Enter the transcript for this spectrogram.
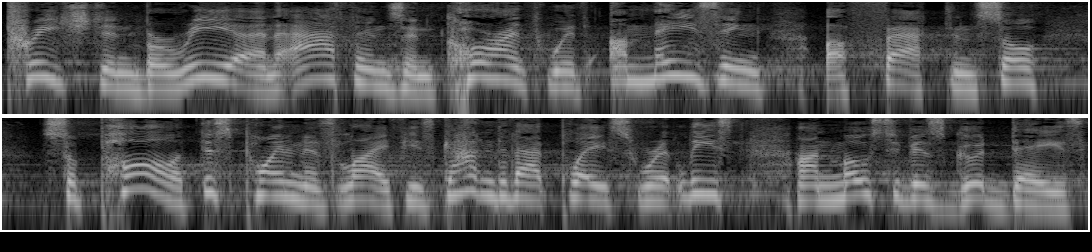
preached in Berea and Athens and Corinth with amazing effect. And so so, Paul, at this point in his life, he's gotten to that place where, at least on most of his good days,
